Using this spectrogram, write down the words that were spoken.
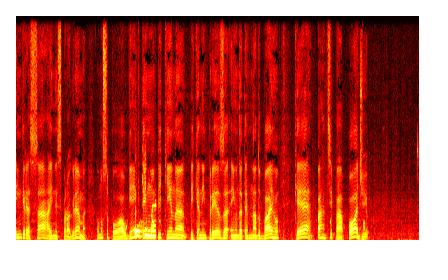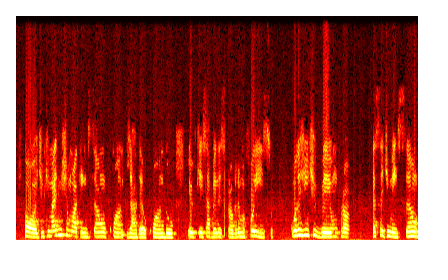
ingressar aí nesse programa? Vamos supor, alguém que tem uma pequena, pequena empresa em um determinado bairro quer participar, pode? Pode. O que mais me chamou a atenção, quando, Jardel, quando eu fiquei sabendo desse programa foi isso. Quando a gente vê um essa dimensão,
